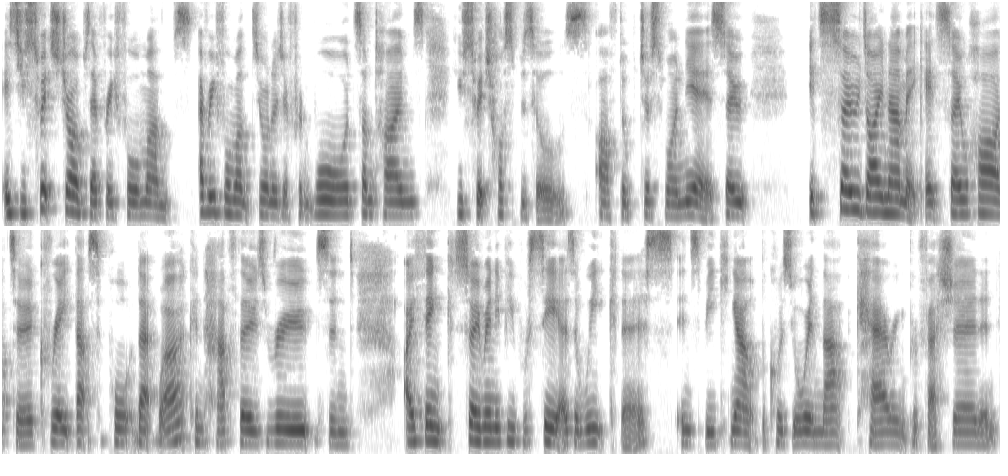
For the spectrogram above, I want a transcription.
is you switch jobs every four months. Every four months you're on a different ward. Sometimes you switch hospitals after just one year. So it's so dynamic. It's so hard to create that support network and have those roots. And i think so many people see it as a weakness in speaking out because you're in that caring profession and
